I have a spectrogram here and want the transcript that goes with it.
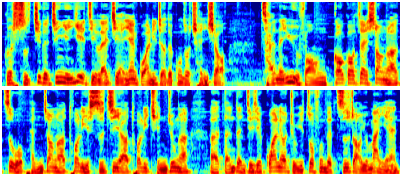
和实际的经营业绩来检验管理者的工作成效。才能预防高高在上啊、自我膨胀啊、脱离实际啊、脱离群众啊、呃等等这些官僚主义作风的滋长与蔓延。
